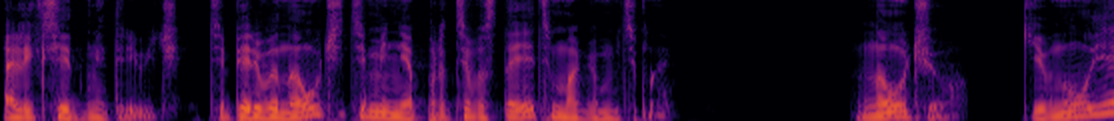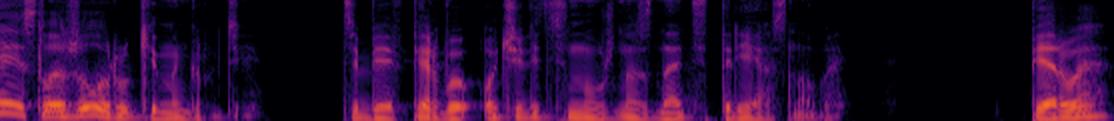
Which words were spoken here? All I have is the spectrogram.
«Алексей Дмитриевич, теперь вы научите меня противостоять магам тьмы?» «Научу», — кивнул я и сложил руки на груди. «Тебе в первую очередь нужно знать три основы. Первое.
